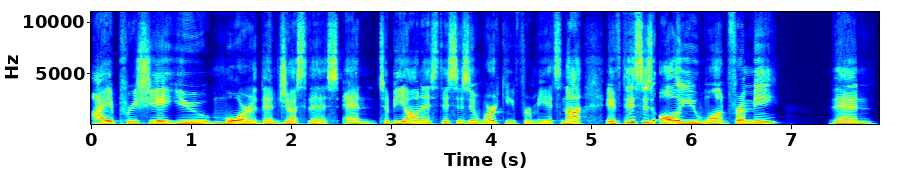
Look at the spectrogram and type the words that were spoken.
I appreciate you more than just this. And to be honest, this isn't working for me. It's not. If this is all you want from me, then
